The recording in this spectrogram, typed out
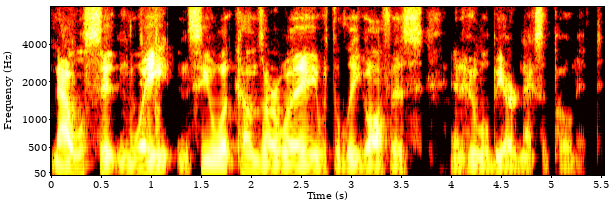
now we'll sit and wait and see what comes our way with the league office and who will be our next opponent.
